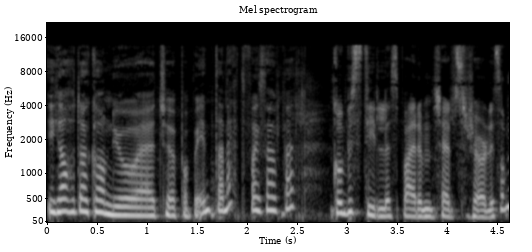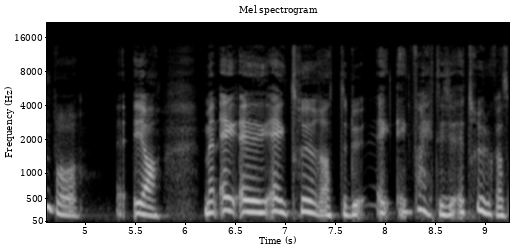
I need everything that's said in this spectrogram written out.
ja, da kan du jo eh, kjøpe på internett, eksempel. Kan du bestille sperm sjøl, liksom? På Ja, men jeg, jeg, jeg tror at du Jeg, jeg veit ikke, jeg tror du kan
